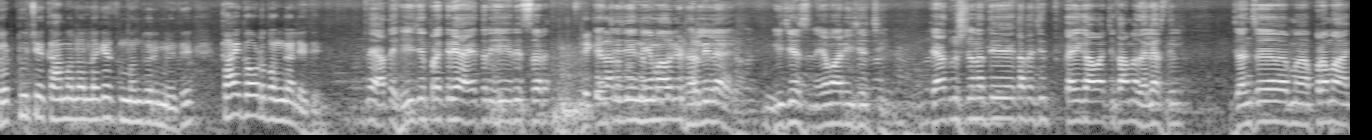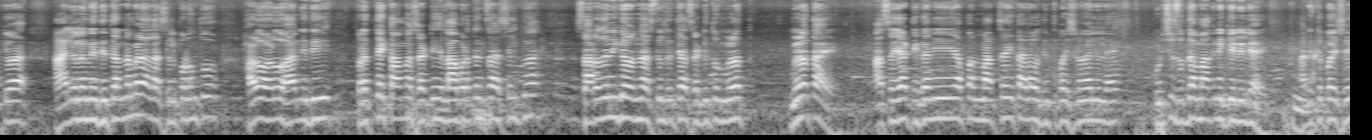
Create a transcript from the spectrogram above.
गट्टूचे कामाला लगेच मंजुरी मिळते. काय गौड बंगाल ते? नाही आता ही जी प्रक्रिया आहे तर ही रिसर त्यांची जी नियमावली ठरलेली आहे इजेस एम आर इजेसची त्या दृष्टीनं ते कदाचित काही गावाची कामं झाली असतील. ज्यांचे प्रमा किंवा आलेला निधी त्यांना मिळाला असेल परंतु हळूहळू हा निधी प्रत्येक कामासाठी लाभार्थ्यांचा असेल किंवा सार्वजनिक योजना असतील तर त्यासाठी तो मिळत मिळत आहे. असं या ठिकाणी आपण मागच्याही कालावधीत पैसे मिळालेले आहे. पुढची सुद्धा मागणी केलेली आहे. आणि ते पैसे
